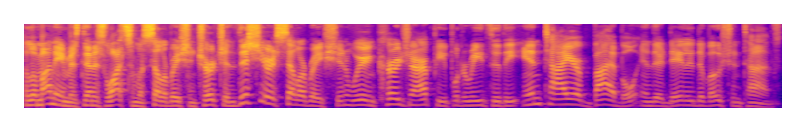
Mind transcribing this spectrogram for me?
Hello, my name is Dennis Watson with Celebration Church, and this year's celebration, we're encouraging our people to read through the entire Bible in their daily devotion times.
